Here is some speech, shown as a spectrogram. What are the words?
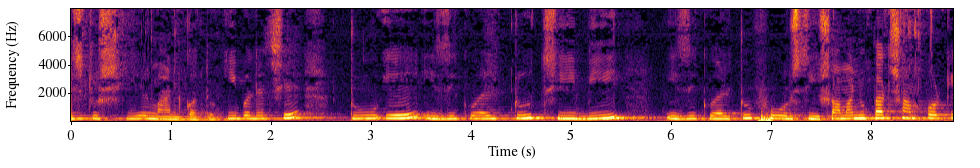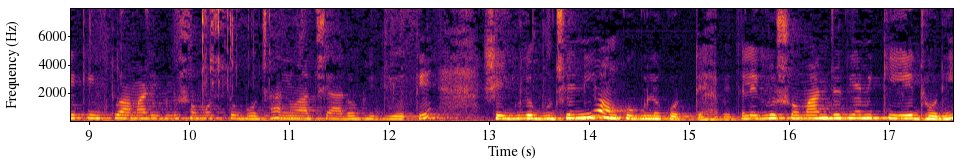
is to c এর মান কত? কি বলেছে? Two a is equal to three b is equal to four c সমানুপাত সম্পর্কে কিন্তু আমার এগুলো সমস্ত বোঝানো আছে আরও ভিডিওতে। সেইগুলো বুঝে নিয়ে অঙ্কগুলো করতে হবে। তাহলে এগুলো সমান যদি আমি কে ধরি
